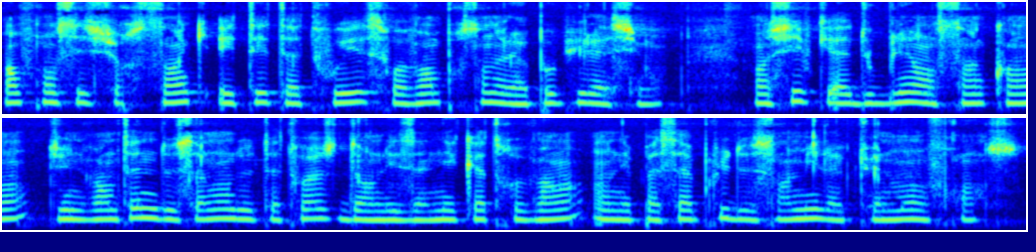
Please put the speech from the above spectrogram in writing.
un Français sur cinq était tatoué, soit 20% de la population. Un chiffre qui a doublé en 5 ans, d'une vingtaine de salons de tatouage dans les années 80, on est passé à plus de 5000 actuellement en France.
